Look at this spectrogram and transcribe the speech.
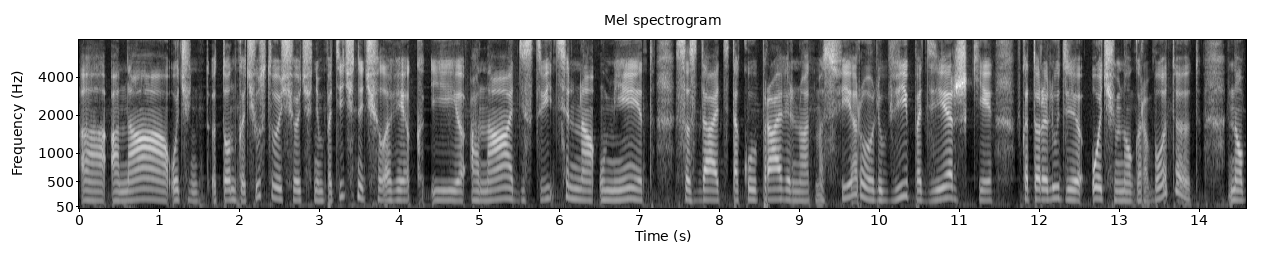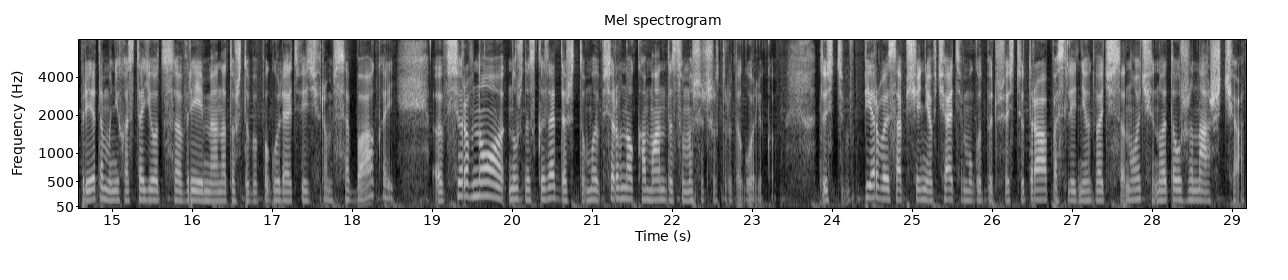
А, она очень тонко чувствующий, очень эмпатичный человек, и она действительно умеет создать такую правильную атмосферу любви, поддержки, в которой люди очень много работают, но при этом у них остается время на то, чтобы погулять вечером с собакой. Э, все равно нужно сказать, да, что мы все равно команда сумасшедших трудоголиков. То есть первые сообщения в чате могут быть в 6 утра, последние в 2 часа ночи, но это уже наш чат.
